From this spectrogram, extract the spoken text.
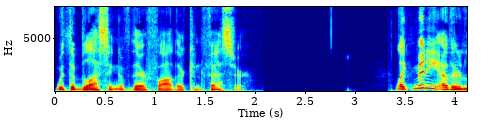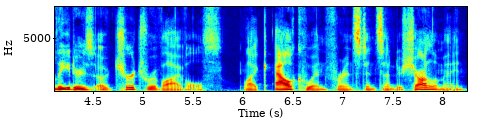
with the blessing of their father confessor. Like many other leaders of church revivals, like Alcuin, for instance, under Charlemagne,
